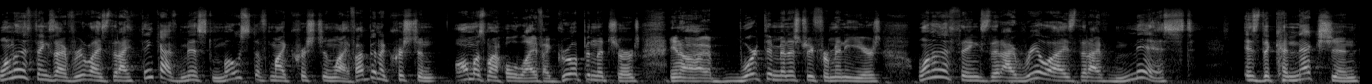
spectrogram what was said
one of the things I've realized that I think I've missed most of my Christian life. I've been a Christian almost my whole life. I grew up in the church. You know, I worked in ministry for many years. One of the things that I realized that I've missed is the connection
